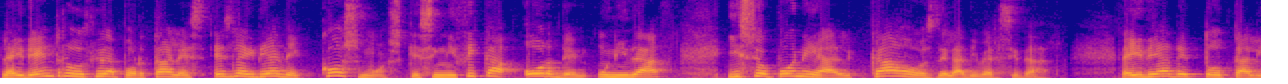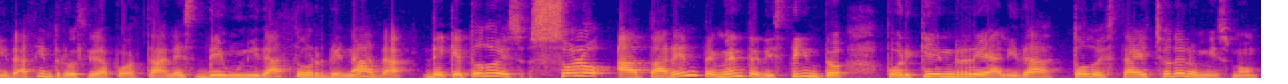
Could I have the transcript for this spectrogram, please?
la idea introducida por Tales es la idea de cosmos, que significa orden, unidad, y se opone al caos de la diversidad. La idea de totalidad introducida por Tales, de unidad ordenada, de que todo es solo aparentemente distinto porque en realidad todo está hecho de lo mismo,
